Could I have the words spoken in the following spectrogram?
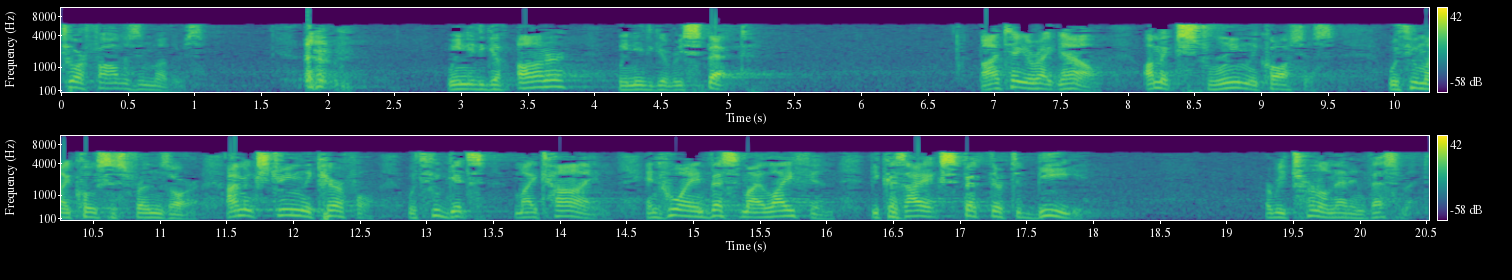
to our fathers and mothers. we need to give honor. We need to give respect. But I tell you right now, I'm extremely cautious with who my closest friends are. I'm extremely careful with who gets my time and who I invest my life in because I expect there to be a return on that investment.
